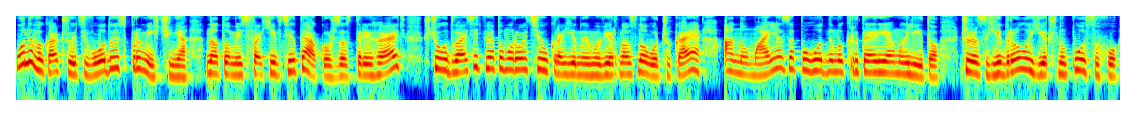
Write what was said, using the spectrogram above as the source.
Вони викачують воду із приміщення. Натомість фахівці також застерігають, що у 25-му році Україну ймовірно знову чекає аномальне за погодними критеріями літо через гідрологічну посуху,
